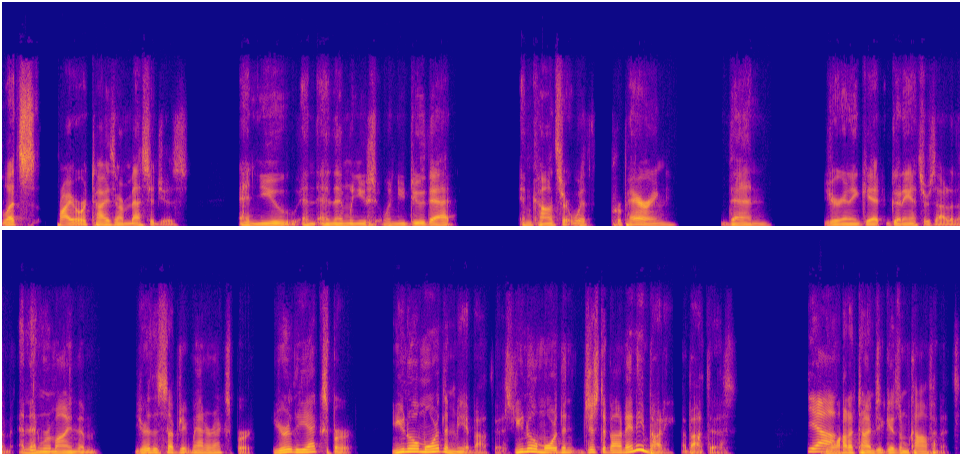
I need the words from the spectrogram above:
let's prioritize our messages. And you and, and then when you when you do that in concert with preparing, then you're going to get good answers out of them. And then remind them, you're the subject matter expert. You're the expert. You know more than me about this. You know more than just about anybody about this. Yeah. And a lot of times it gives them confidence.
